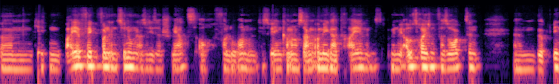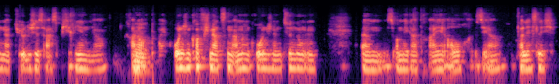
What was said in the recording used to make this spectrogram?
ähm, geht ein Beieffekt von Entzündungen, also dieser Schmerz, auch verloren. Und deswegen kann man auch sagen, Omega-3, wenn, wenn, wir ausreichend versorgt sind, ähm, wirkt wie ein natürliches Aspirin. Ja. Gerade ja. auch bei chronischen Kopfschmerzen, anderen chronischen Entzündungen ähm, ist Omega-3 auch sehr verlässlich.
